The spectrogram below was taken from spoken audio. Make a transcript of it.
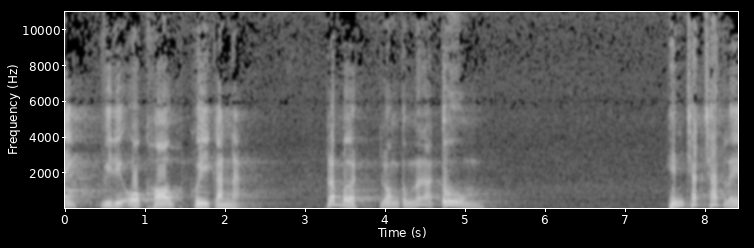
น์วิดีโอคอลคุยกันน่ะระเบิดลงตรงนั้นน่ะตุ้มเห็นชัดๆเลย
